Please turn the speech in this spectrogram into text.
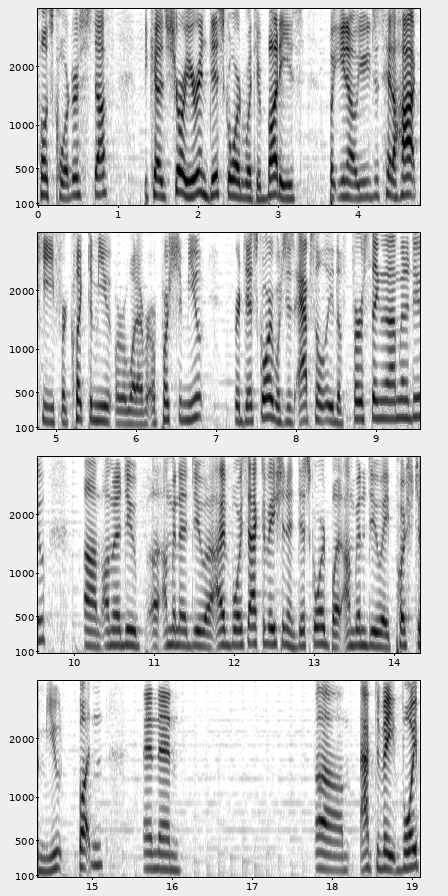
close quarters stuff. Because sure, you're in Discord with your buddies, but you know you just hit a hotkey for click to mute or whatever, or push to mute for Discord, which is absolutely the first thing that I'm gonna do. Um, I'm gonna do. Uh, I'm gonna do. A, I have voice activation in Discord, but I'm gonna do a push to mute button, and then um, activate VoIP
